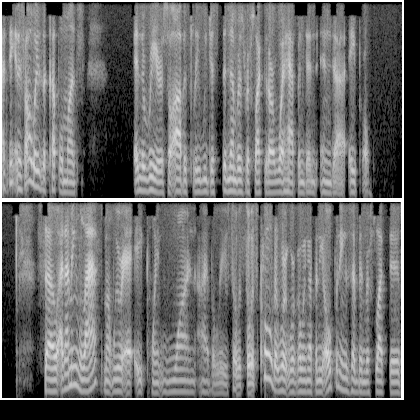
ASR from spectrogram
I think, and it's always a couple months in the rear. So obviously, we just the numbers reflected are what happened in in uh, April. So, and I mean, last month we were at 8.1, I believe. So, so it's cool that we're we're going up, and the openings have been reflective.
